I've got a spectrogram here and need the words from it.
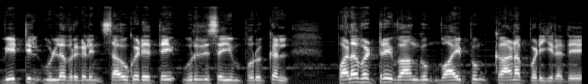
வீட்டில் உள்ளவர்களின் சௌகரியத்தை உறுதி செய்யும் பொருட்கள் பலவற்றை வாங்கும் வாய்ப்பும் காணப்படுகிறது.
